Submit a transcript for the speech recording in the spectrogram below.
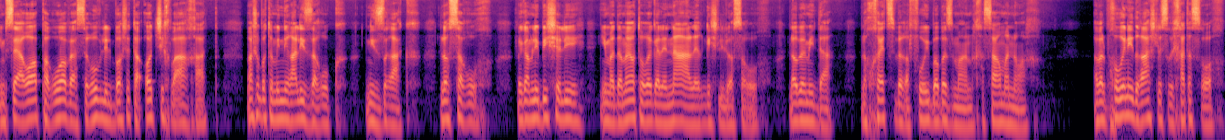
עם שערו הפרוע והסירוב ללבוש את העוד שכבה אחת. משהו בו תמיד נראה לי זרוק, נזרק, לא סרוך, וגם ליבי שלי, אם אדמה אותו רגע לנעל, הרגיש לי לא סרוך, לא במידה, לוחץ ורפוי בו בזמן, חסר מנוח. אבל בכורי נדרש לסריחת השרוך,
